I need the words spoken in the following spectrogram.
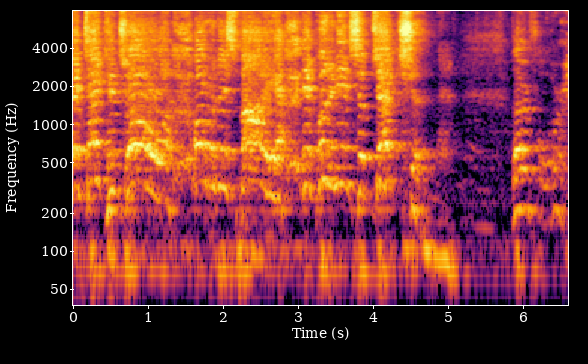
and take control over this body and put it in subjection. Therefore,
